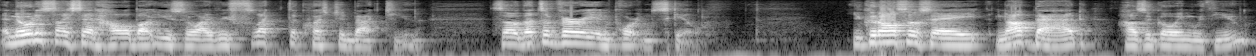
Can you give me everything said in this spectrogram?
And notice I said, how about you? So I reflect the question back to you. So that's a very important skill. You could also say, not bad, how's it going with you?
